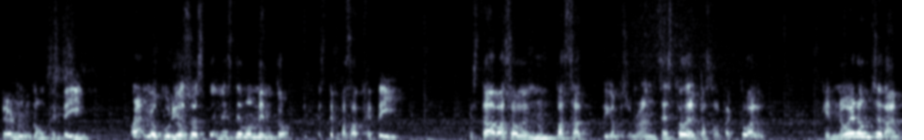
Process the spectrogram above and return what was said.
pero nunca un GTI. sí. Ahora, lo curioso es que en este momento, este Passat GTI estaba basado en un Passat, digamos, en un ancestro del Passat actual, que no era un sedán,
